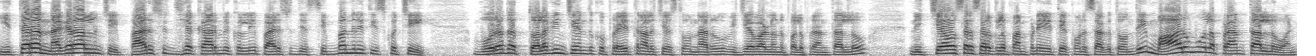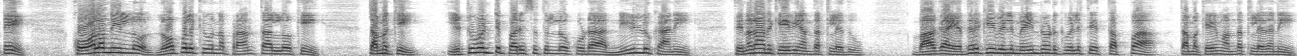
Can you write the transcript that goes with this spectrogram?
ఇతర నగరాల నుంచి పారిశుద్ధ్య కార్మికుల్ని పారిశుద్ధ్య సిబ్బందిని తీసుకొచ్చి బురద తొలగించేందుకు ప్రయత్నాలు చేస్తూ ఉన్నారు విజయవాడలోని పలు ప్రాంతాల్లో. నిత్యావసర సరుకుల పంపిణీ అయితే కొనసాగుతోంది. మారుమూల ప్రాంతాల్లో అంటే కాలనీల్లో లోపలికి ఉన్న ప్రాంతాల్లోకి తమకి ఎటువంటి పరిస్థితుల్లో కూడా నీళ్ళు కానీ తినడానికి ఏమీ అందట్లేదు. బాగా ఎదరికి వెళ్ళి మెయిన్ రోడ్డుకు వెళితే తప్ప తమకేం అందట్లేదని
